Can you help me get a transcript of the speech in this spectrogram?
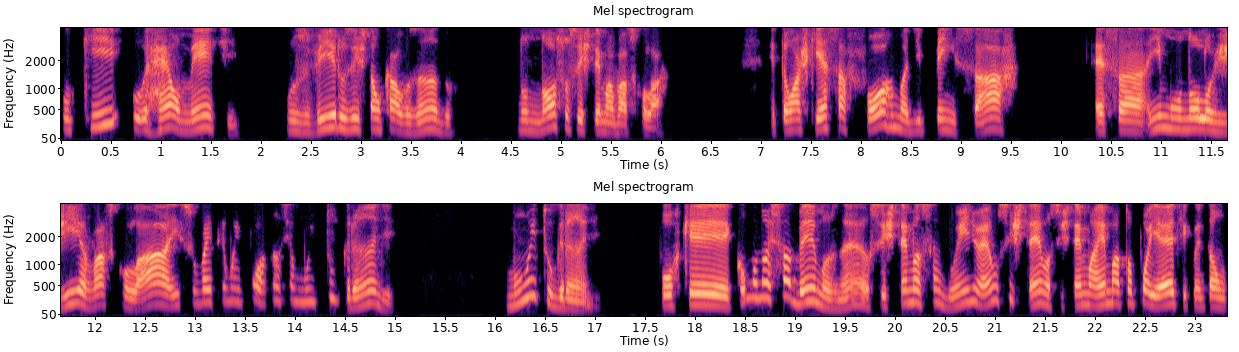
o que realmente os vírus estão causando no nosso sistema vascular. Então, acho que essa forma de pensar, essa imunologia vascular, isso vai ter uma importância muito grande. Muito grande. Porque, como nós sabemos, né, o sistema sanguíneo é um sistema, um sistema hematopoético, então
